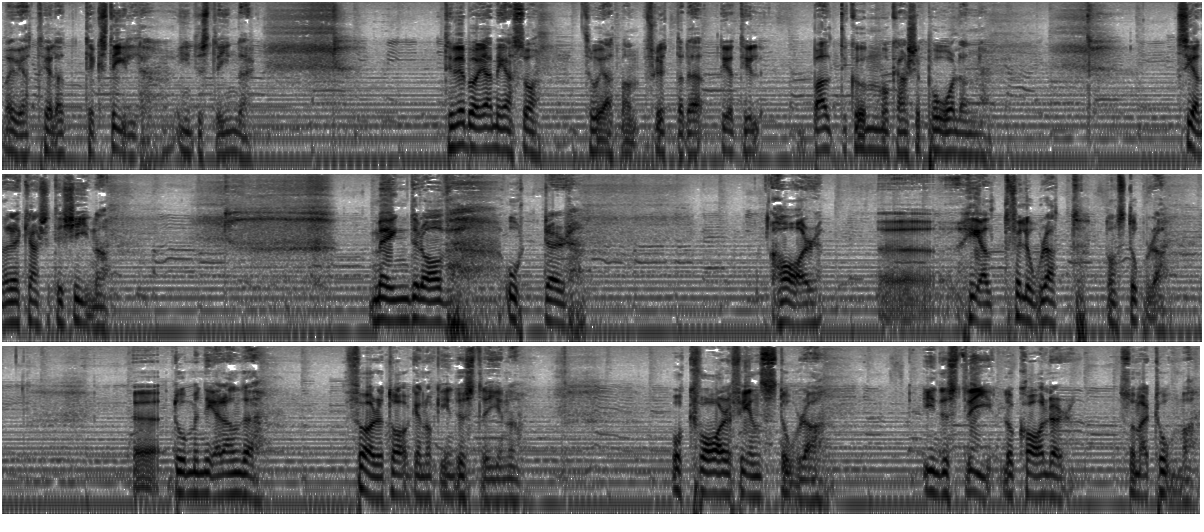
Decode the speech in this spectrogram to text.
vad jag vet, hela textilindustrin där. Till att börja med så tror jag att man flyttade det till Baltikum och kanske Polen. Senare kanske till Kina. Mängder av orter har eh, helt förlorat de stora eh, dominerande företagen och industrierna. Och kvar finns stora industrilokaler som är tomma.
